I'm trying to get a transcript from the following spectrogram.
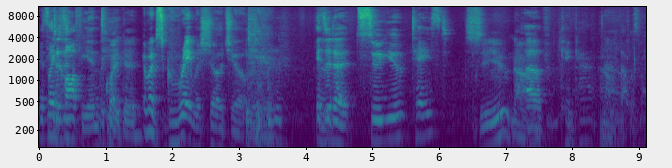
It's like Does it- coffee and tea. quite good. It works great with shochu. Is it a shoyu taste See you? No. of Kit Kat? Oh, No. that was my guess.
